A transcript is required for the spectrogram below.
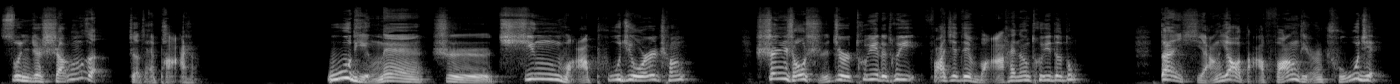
顺着绳子这才爬上。屋顶呢是青瓦铺就而成。伸手使劲推了推，发现这瓦还能推得动，但想要打房顶出去，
